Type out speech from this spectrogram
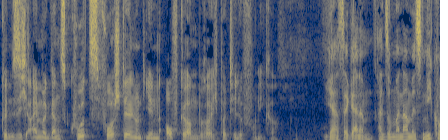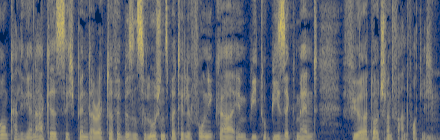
Könnten Sie sich einmal ganz kurz vorstellen und Ihren Aufgabenbereich bei Telefonica? Ja, sehr gerne. Also mein Name ist Nico Kalivianakis. Ich bin Director für Business Solutions bei Telefonica im B2B-Segment für Deutschland verantwortlich. Mhm.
